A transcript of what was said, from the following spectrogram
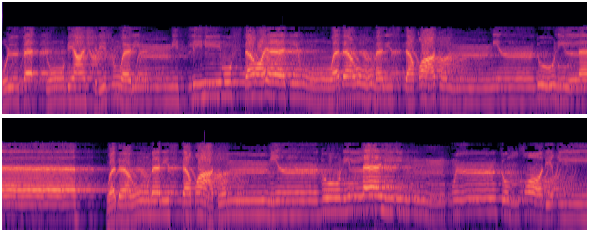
قل فأتوا بعشر سور مثله مفتريات ودعوا من استطعتم من دون الله وادعوا من استطعتم من دون الله إن كنتم صادقين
